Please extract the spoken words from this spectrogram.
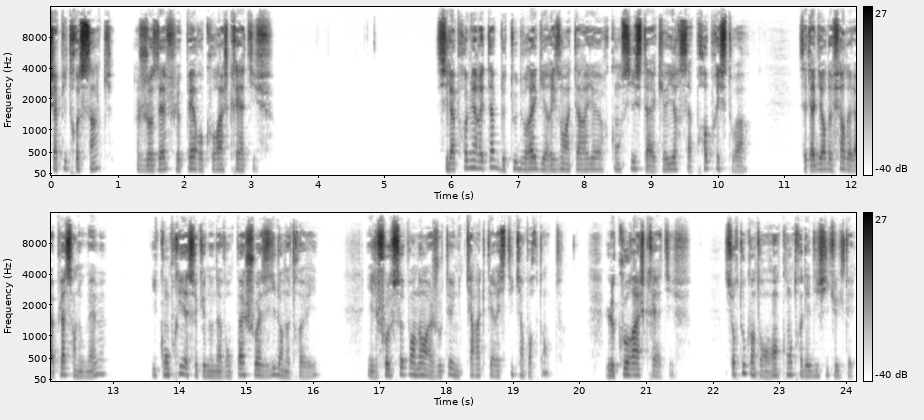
Chapitre 5 Joseph le père au courage créatif Si la première étape de toute vraie guérison intérieure consiste à accueillir sa propre histoire, c'est-à-dire de faire de la place en nous-mêmes, y compris à ce que nous n'avons pas choisi dans notre vie, il faut cependant ajouter une caractéristique importante, le courage créatif, surtout quand on rencontre des difficultés.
